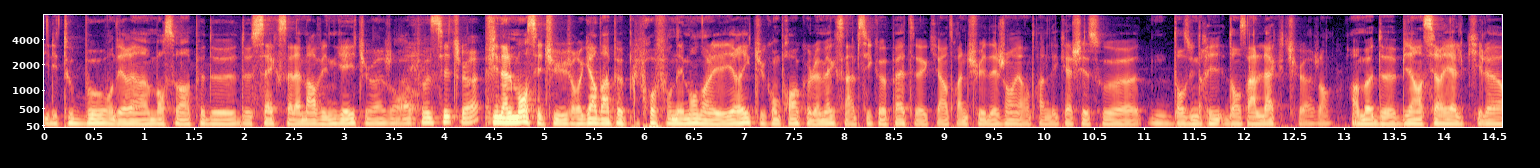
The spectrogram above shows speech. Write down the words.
il est tout beau on dirait un morceau un peu de, de sexe à la Marvin Gaye, tu vois, genre un peu aussi, tu vois. Finalement, si tu regardes un peu plus profondément dans les lyriques, tu comprends que le mec, c'est un psychopathe euh, qui est en train de tuer des gens et en train de les cacher sous, euh, dans, une, dans un lac, tu vois, genre, en mode euh, bien serial killer.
